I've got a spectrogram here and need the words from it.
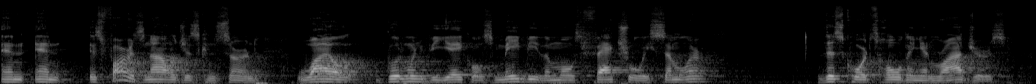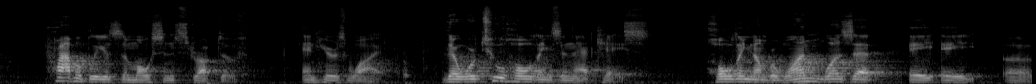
And, and as far as knowledge is concerned, while Goodwin v. Yeakel's may be the most factually similar, this court's holding in Rogers probably is the most instructive, and here's why. There were two holdings in that case. Holding number one was that a, a, uh,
